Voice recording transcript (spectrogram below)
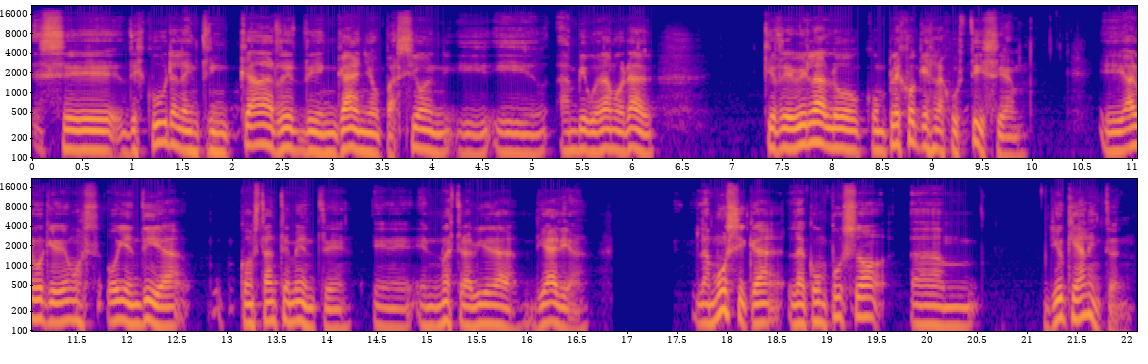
se descubre la intrincada red de engaño, pasión y, ambigüedad moral que revela lo complejo que es la justicia, y algo que vemos hoy en día constantemente en, nuestra vida diaria. La música la compuso um, Duke Ellington.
